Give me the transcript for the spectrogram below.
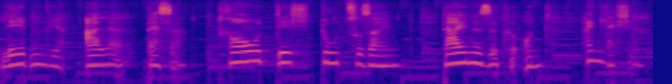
leben wir alle besser. Trau dich, du zu sein. Deine Silke und ein Lächeln.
